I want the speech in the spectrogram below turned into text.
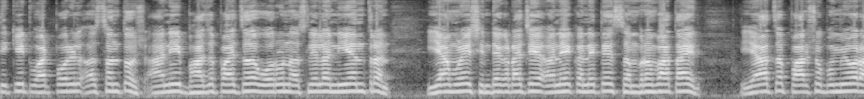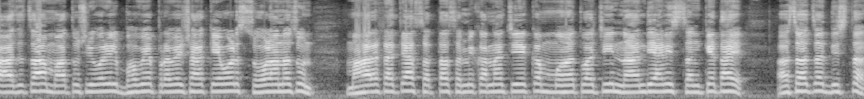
तिकीट वाटपावरील असंतोष आणि भाजपाचं वरून असलेलं नियंत्रण यामुळे शिंदे गटाचे अनेक नेते संभ्रमात आहेत. याच पार्श्वभूमीवर आजचा मातोश्रीवरील भव्य प्रवेश हा केवळ सोहळा नसून महाराष्ट्राच्या सत्ता समीकरणाची एक महत्त्वाची नांदी आणि संकेत आहे असंच दिसतं.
